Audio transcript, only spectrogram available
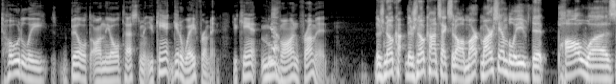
totally built on the Old Testament. You can't get away from it. You can't move on from it. There's no there's no context at all. Mar- Marcion believed that Paul was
